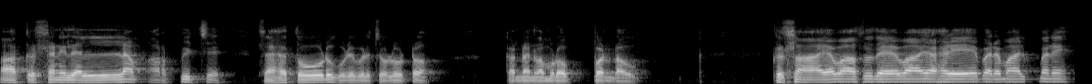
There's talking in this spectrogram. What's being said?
ആ കൃഷ്ണനിലെല്ലാം അർപ്പിച്ച് സ്നേഹത്തോടു കൂടി വിളിച്ചോളൂ കേട്ടോ. കണ്ണൻ നമ്മുടെ ഒപ്പം ഉണ്ടാവും കൃഷ്ണായ വാസുദേവായ ഹരേ പരമാത്മനെ.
